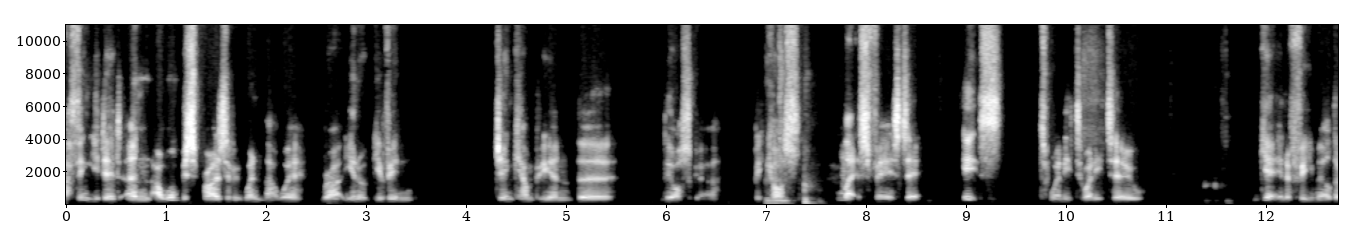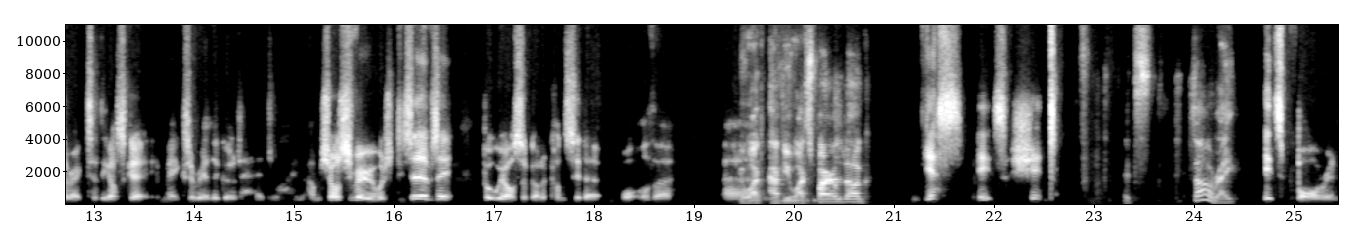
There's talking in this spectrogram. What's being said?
I think you did, and I won't be surprised if it went that way. Right, you know, giving Jane Campion the the Oscar because let's face it, it's 2022. Getting a female director the Oscar makes a really good headline. I'm sure she very much deserves it. but we also got to consider what other. Um, You what? Have you watched Spyro the Dog? Yes, it's shit. It's it's all right. It's boring.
